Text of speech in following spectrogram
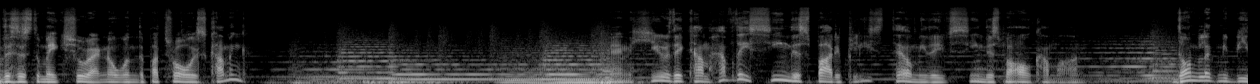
This is to make sure I know when the patrol is coming. And here they come. Have they seen this body? Please tell me they've seen this. Oh, come on. Don't let me be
